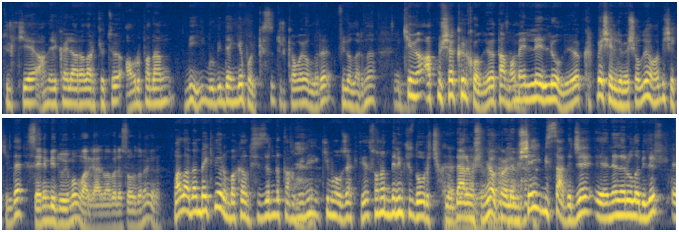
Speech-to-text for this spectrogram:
Türkiye Amerika ile aralar kötü Avrupa'dan değil. Bu bir denge politikası. Türk Hava Yolları filolarını. Kimi 60'a 40 oluyor. Tamam 50-50 oluyor. 45-55 oluyor ama bir şekilde Senin bir duyumun var galiba böyle sorduğuna göre. Valla ben bekliyorum bakalım sizlerin de tahmini kim olacak diye. Sonra benimki doğru çıkıyor Evet, dermişim. evet. Yok öyle bir şey. Biz sadece e, neler olabilir e,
